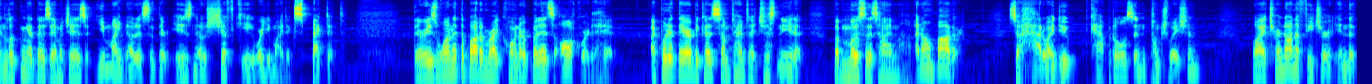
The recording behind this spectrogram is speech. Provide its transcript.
And looking at those images, you might notice that there is no shift key where you might expect it. There is one at the bottom right corner, but it's awkward to hit. I put it there because sometimes I just need it, but most of the time I don't bother. So how do I do capitals and punctuation? Well, I turned on a feature in the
